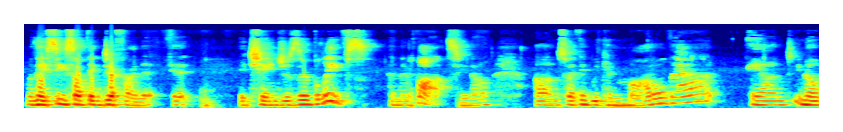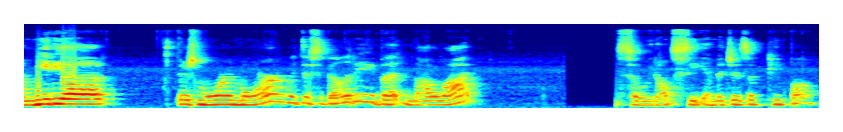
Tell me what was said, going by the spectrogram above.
when they see something different, it, it, it changes their beliefs and their thoughts, you know. Um, so I think we can model that. And, you know, media, there's more and more with disability, but not a lot. So we don't see images of people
